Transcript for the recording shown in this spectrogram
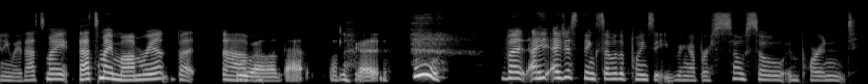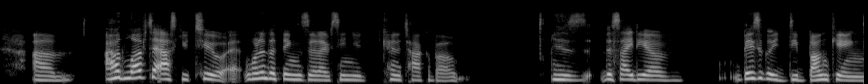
anyway that's my that's my mom rant but um, Ooh, i love that that's good but I, I just think some of the points that you bring up are so so important um, I would love to ask you too. Uh, one of the things that I've seen you kind of talk about is this idea of basically debunking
